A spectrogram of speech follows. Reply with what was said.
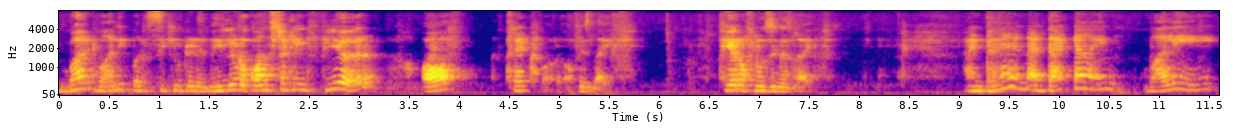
but Vali persecuted him. He lived constantly in fear of threat for, of his life, fear of losing his life. And then at that time, Vali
